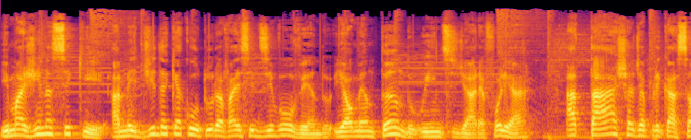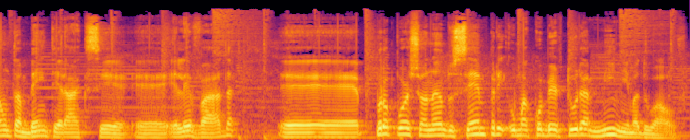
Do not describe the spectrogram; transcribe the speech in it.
imagina-se que, à medida que a cultura vai se desenvolvendo e aumentando o índice de área foliar, a taxa de aplicação também terá que ser é, elevada é, proporcionando sempre uma cobertura mínima do alvo.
